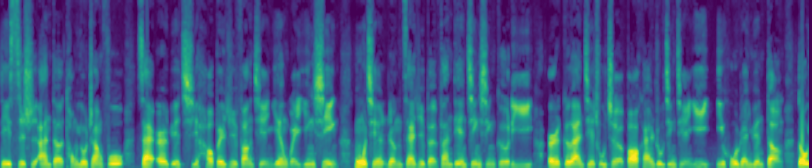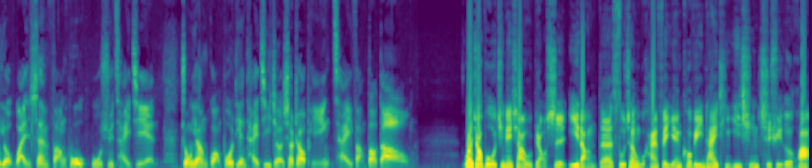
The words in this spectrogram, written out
第四十案的同游丈夫在二月七号被日方检验为阴性，目前仍在日本饭店进行隔离。而个案接触者，包含入境检疫、医护人员等，都有完善防护，无需裁剪。中央广播电台记者肖兆平采访报道。外交部今天下午表示，伊朗的俗称武汉肺炎 （COVID-19） 疫情持续恶化。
